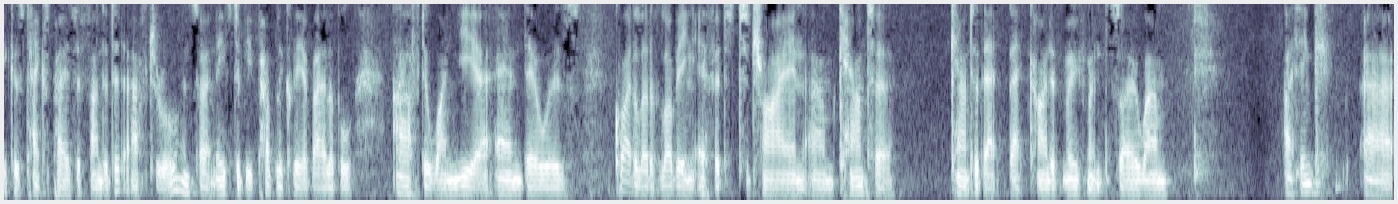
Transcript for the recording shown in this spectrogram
because taxpayers have funded it after all, and so it needs to be publicly available after one year. And there was quite a lot of lobbying effort to try and um, counter counter that that kind of movement. So um, I think uh,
